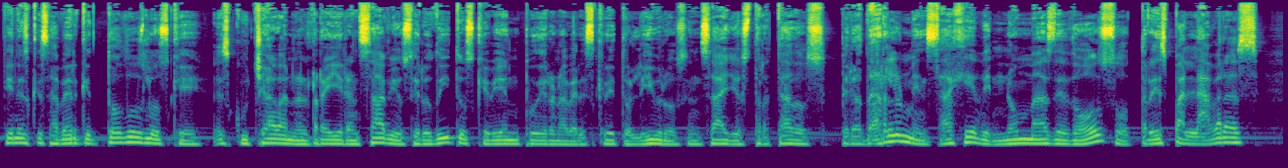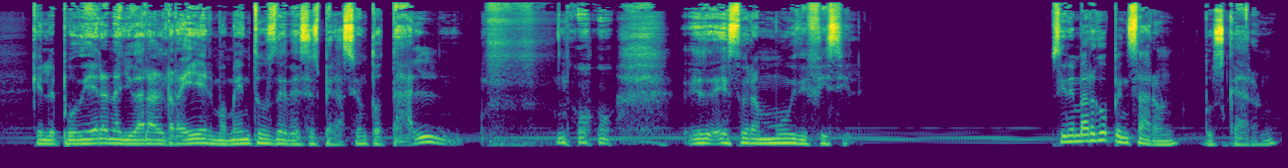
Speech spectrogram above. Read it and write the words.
Tienes que saber que todos los que escuchaban al rey eran sabios, eruditos que bien pudieron haber escrito libros, ensayos, tratados, pero darle un mensaje de no más de dos o tres palabras que le pudieran ayudar al rey en momentos de desesperación total, no, eso era muy difícil. Sin embargo, pensaron, buscaron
